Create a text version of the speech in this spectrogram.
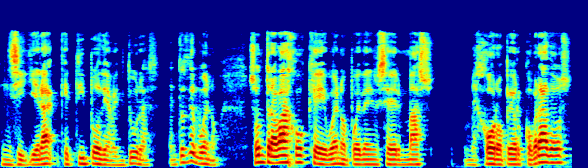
ni siquiera qué tipo de aventuras. Entonces, bueno, son trabajos que, bueno, pueden ser más, mejor o peor cobrados,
